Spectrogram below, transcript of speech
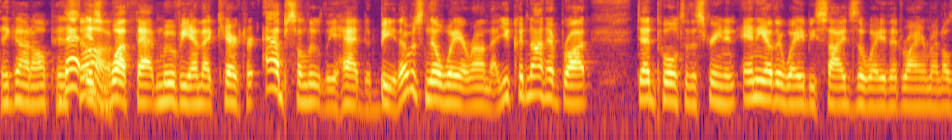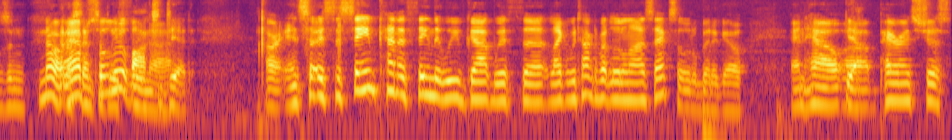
they got all pissed That off. That is what that movie and that character absolutely had to be. There was no way around that. You could not have brought Deadpool to the screen in any other way besides the way that Ryan Reynolds and, No, and absolutely Fox not. did. All right, and so it's the same kind of thing that we've got with, uh, like we talked about Little Nas X a little bit ago, and how Yeah. uh, parents just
